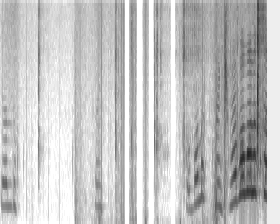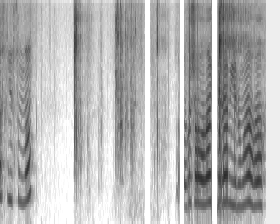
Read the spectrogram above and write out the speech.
Geldim. Sen... Babalık. Sen kime babalık taslıyorsun lan? Arkadaşlar valla giremiyorum ha.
